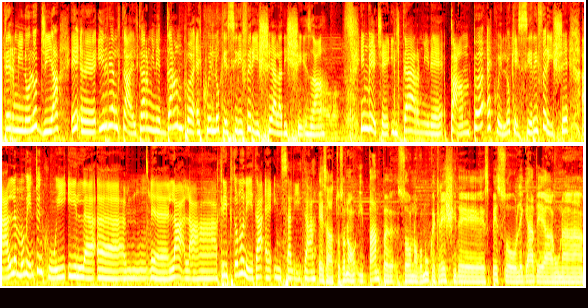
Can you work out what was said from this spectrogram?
terminologia e eh, in realtà il termine dump è quello che si riferisce alla discesa. Invece il termine pump è quello che si riferisce al momento in cui il, ehm, eh, la, la criptomoneta è in salita. Esatto, sono, i pump sono comunque crescite spesso legate a una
